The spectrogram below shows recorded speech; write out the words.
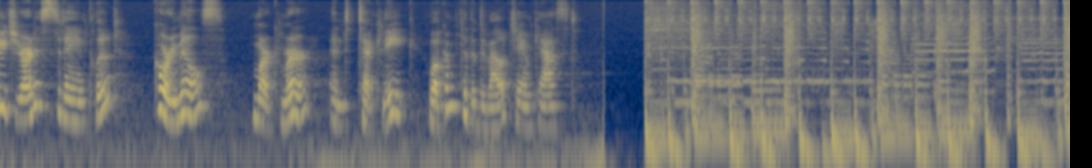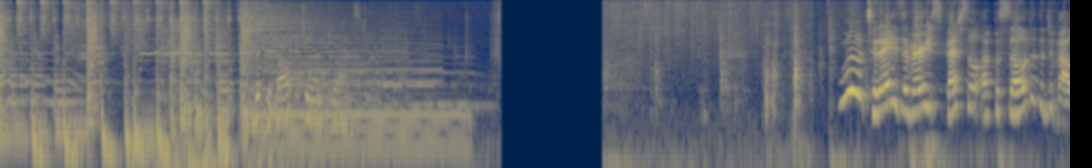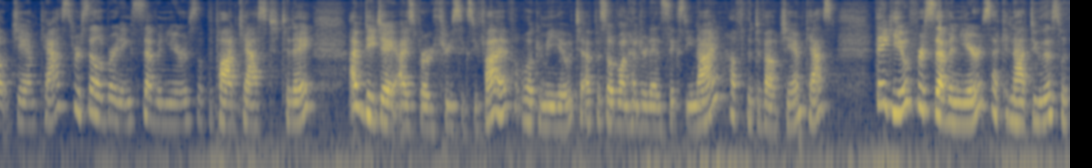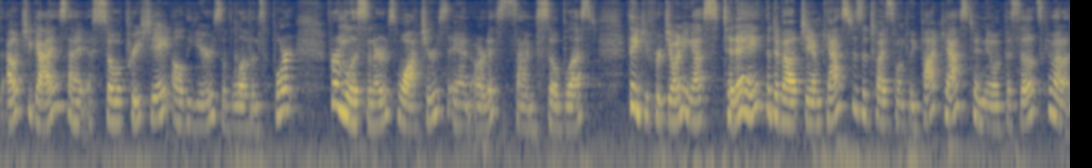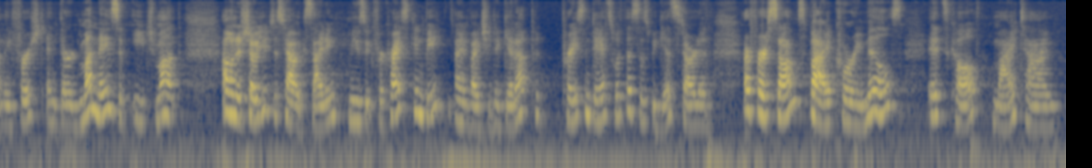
Featured artists today include Corey Mills, Marc Myrrh, and TeQ NiQ. Welcome to the Devout Jamcast. The Devout Jamcast. Woo! Today is a very special episode of the Devout Jamcast. We're celebrating seven years of the podcast today. I'm DJ Ice Berg365, welcoming you to episode 169 of the Devout Jamcast. Thank you for seven years. I could not do this without you guys. I so appreciate all the years of love and support from listeners, watchers, and artists. I'm so blessed. Thank you for joining us today. The Devout Jamcast is a twice monthly podcast, and new episodes come out on the first and third Mondays of each month. I want to show you just how exciting Music for Christ can be. I invite you to get up, praise, and dance with us as we get started. Our first song's by Corey Mills. It's called My Time.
